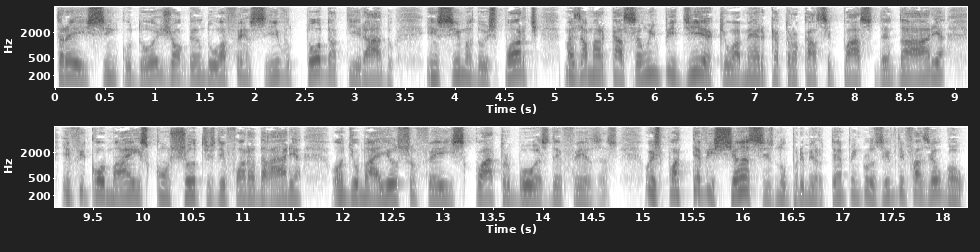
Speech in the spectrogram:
3-5-2, jogando ofensivo, todo atirado em cima do esporte, mas a marcação impedia que o América trocasse passe dentro da área e ficou mais com chutes de fora da área, onde o Maílson fez quatro boas defesas. O esporte teve chances no primeiro tempo, inclusive, de fazer o gol,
